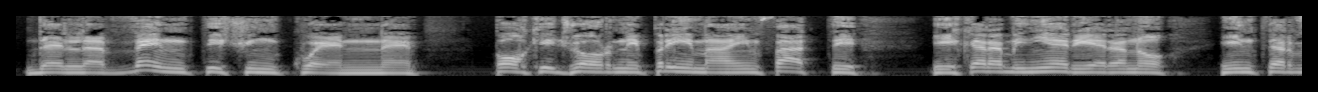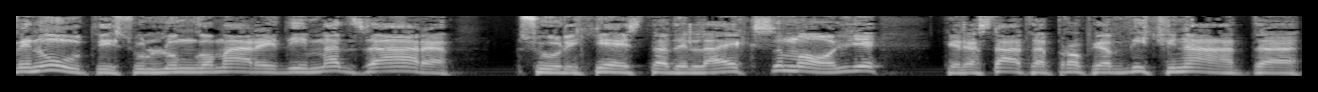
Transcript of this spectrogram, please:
del 25enne. Pochi giorni prima, infatti, i carabinieri erano intervenuti sul lungomare di Mazzara su richiesta della ex moglie che era stata proprio avvicinata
